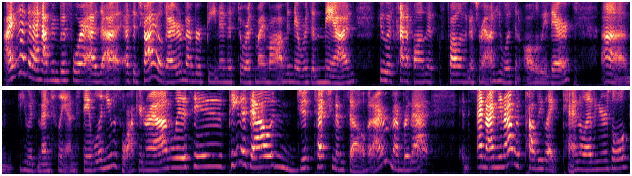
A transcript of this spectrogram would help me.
I've had that happen before as a as a child. I remember being in a store with my mom, and there was a man who was kind of following following us around. He wasn't all the way there. Um, he was mentally unstable, and he was walking around with his penis out and just touching himself. And I remember that. And I mean, I was probably like 10, 11 years old.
